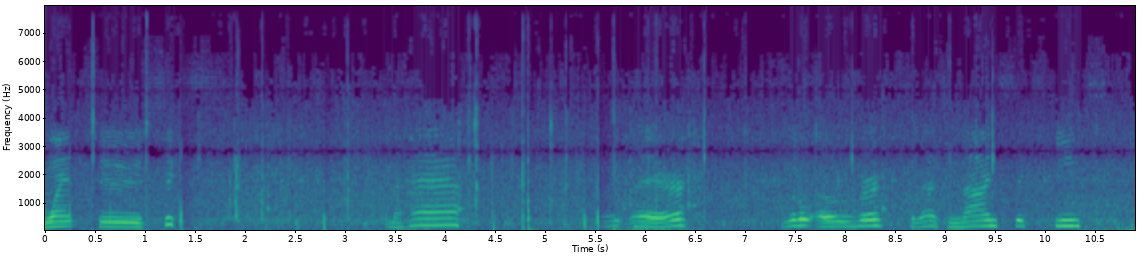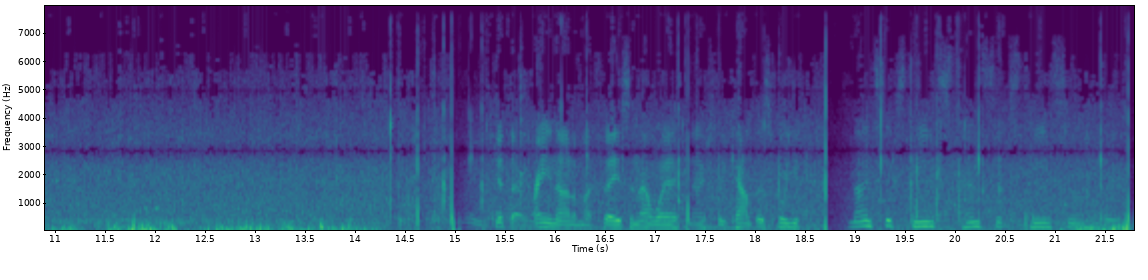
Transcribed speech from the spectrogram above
went to 6 and a half right there. A little over, so that's 9 sixteenths. Get that rain out of my face, and that way I can actually count this for you. 9 sixteenths, 10 sixteenths, and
